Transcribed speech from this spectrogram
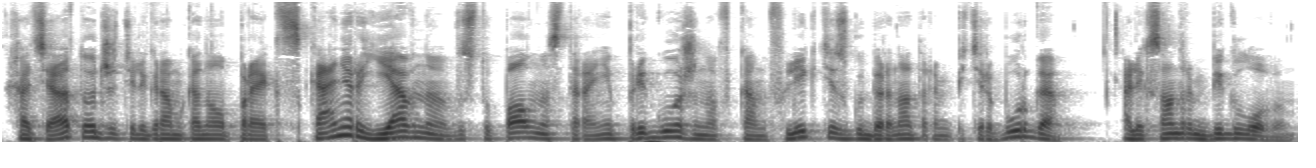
Хотя тот же телеграм-канал «Проект Сканер» явно выступал на стороне Пригожина в конфликте с губернатором Петербурга Александром Бегловым.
